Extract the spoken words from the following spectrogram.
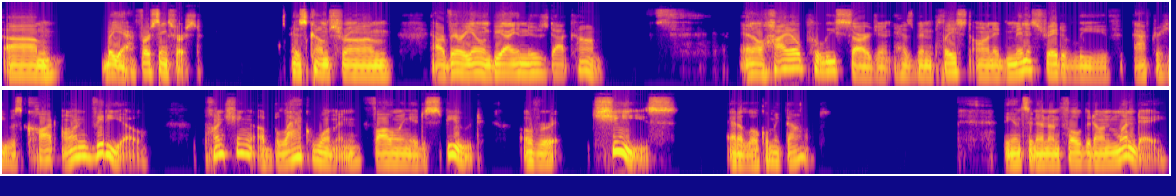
Um, but yeah, first things first. This comes from our very own BINnews.com. An Ohio police sergeant has been placed on administrative leave after he was caught on video punching a black woman following a dispute over cheese at a local McDonald's. The incident unfolded on Monday,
